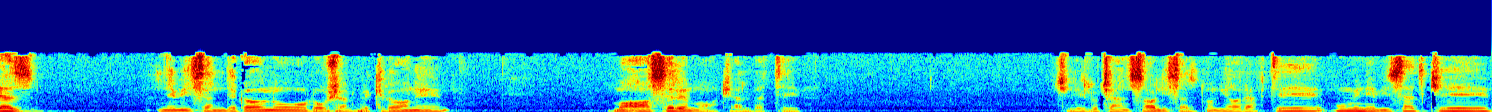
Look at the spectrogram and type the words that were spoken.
از نویسندگان و روشنفکران معاصر ما که البته چهل و چند سالی از دنیا رفته او می نویسد که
